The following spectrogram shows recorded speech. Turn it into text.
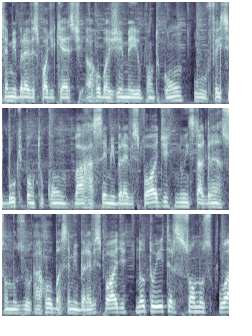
semibrevespodcast@gmail.com, o facebook.com/semibrevespod, no Instagram somos o semibrevespod, no Twitter somos o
